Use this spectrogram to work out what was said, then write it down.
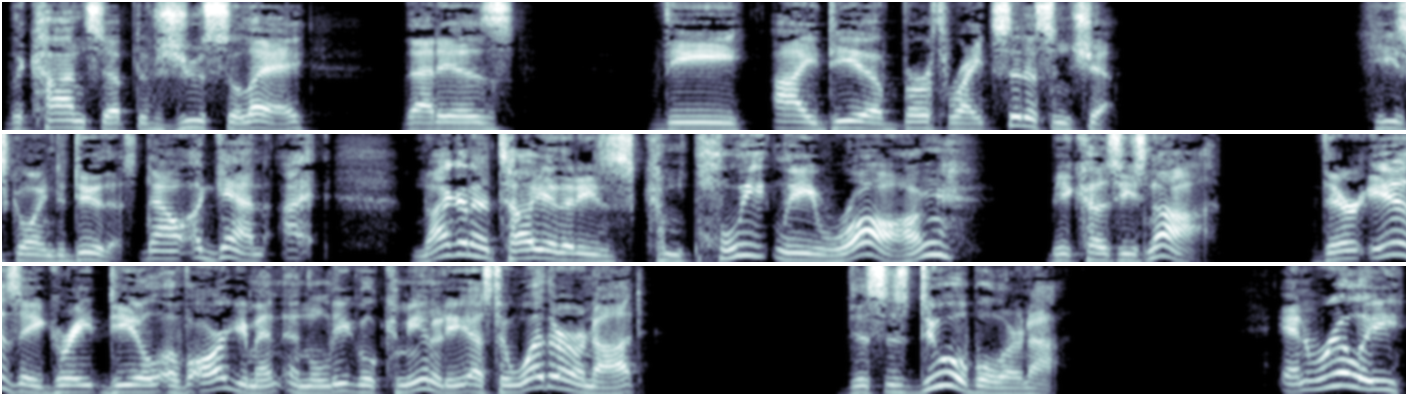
the concept of jus soli, that is, the idea of birthright citizenship. He's going to do this. Now, again, I, I'm not going to tell you that he's completely wrong because he's not. There is a great deal of argument in the legal community as to whether or not this is doable or not. And really,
